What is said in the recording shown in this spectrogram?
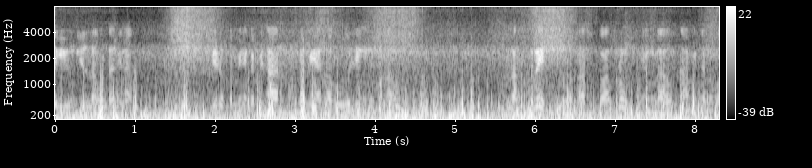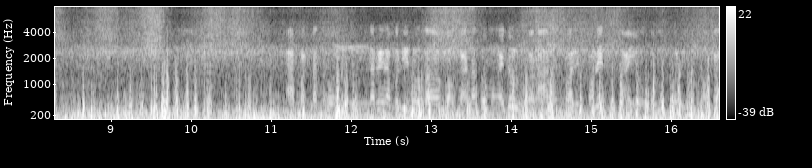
tayo yung nilautan nila. Pero kami ng kapitan, kami ang nahuhuling manaw. Last 3 o last 4, yung laot namin dalawa. Apat na taon na rin ako dito sa bangka na to mga idol. Wala nang palit-palit. Ayaw ko magpalit ng bangka.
